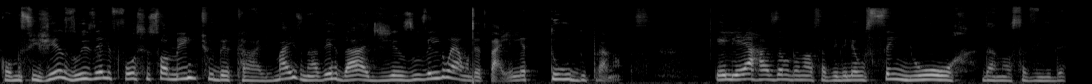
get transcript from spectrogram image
como se Jesus ele fosse somente o detalhe, mas na verdade Jesus ele não é um detalhe, ele é tudo para nós. Ele é a razão da nossa vida, ele é o Senhor da nossa vida.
